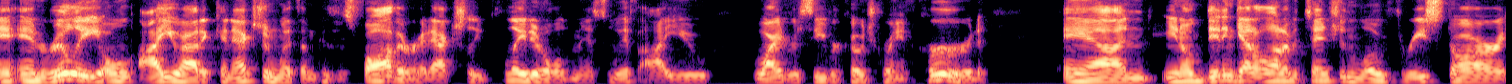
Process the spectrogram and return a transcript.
And, and really, IU had a connection with him because his father had actually played at Ole Miss with IU wide receiver coach Grant Heard, and you know didn't get a lot of attention, low three star,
